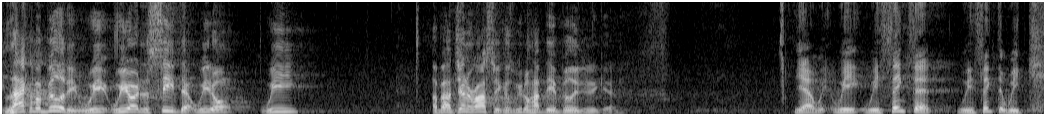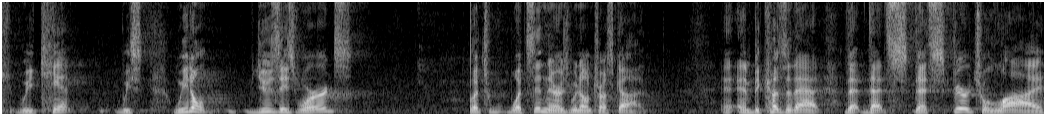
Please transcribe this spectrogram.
lack of ability. We, we are deceived that we don't, we, about generosity because we don't have the ability to give. Yeah, we, we, we think that we think that we, we can't we, we don't use these words, but what's in there is we don't trust God. And, and because of that, that, that, that spiritual lie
